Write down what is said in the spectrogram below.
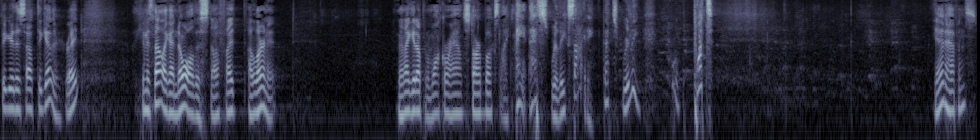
figure this out together, right? And it's not like I know all this stuff, I, I learn it. And then I get up and walk around Starbucks like, man, that's really exciting. That's really, what? Yeah, it happens.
